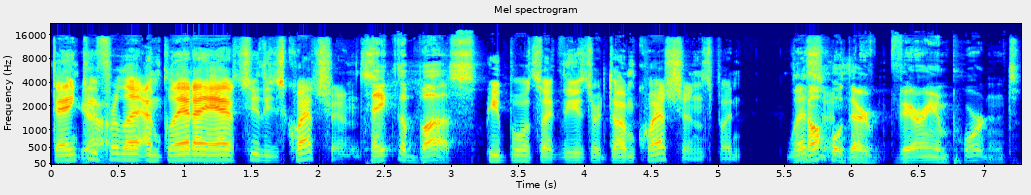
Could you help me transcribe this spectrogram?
Thank you for let. I'm glad I asked you these questions. Take the bus. People, it's like these are dumb questions, but listen. No, they're very important.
